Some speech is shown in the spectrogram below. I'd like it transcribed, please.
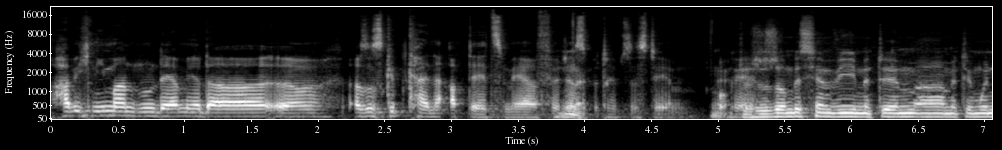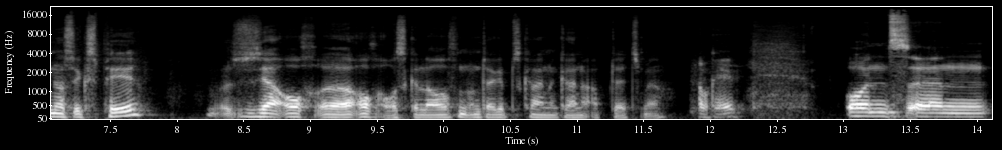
habe ich niemanden, der mir da, äh, also es gibt keine Updates mehr für das nee. Betriebssystem. Okay. Das ist so ein bisschen wie mit dem, äh, mit dem Windows XP. Das ist ja auch, äh, auch ausgelaufen und da gibt es keine, keine Updates mehr. Okay. Und ähm,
